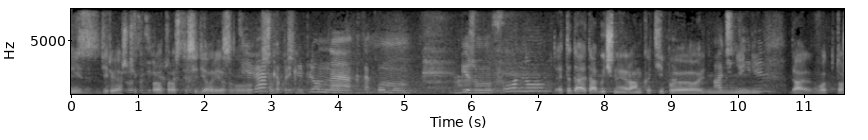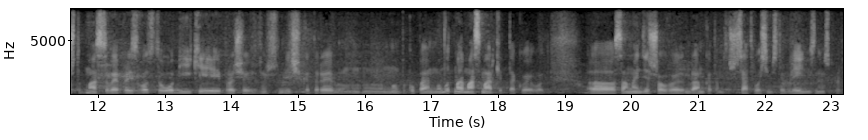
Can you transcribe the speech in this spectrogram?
Из деревяшечек. Просто, деревяшка. просто сидел, резал. Деревяшка, прикрепленная к такому бежевому фону. Это да, это обычная рамка типа А4. Не, не, да, вот то, что массовое производство, Оби, Икея и прочие вещи, которые мы покупаем. Ну, вот масс-маркет такой вот. Э, самая дешевая рамка там за 60-80 рублей, не знаю сколько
